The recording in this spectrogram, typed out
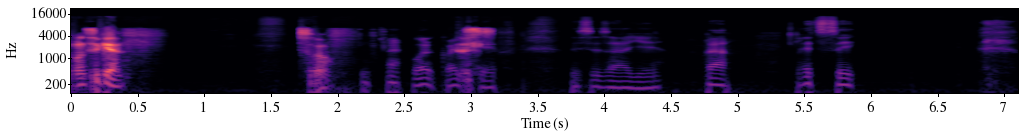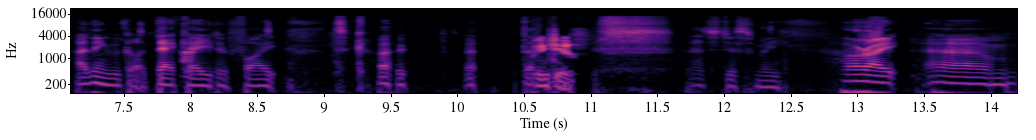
Once again. So, what a great This- gift. This is our year. Well, let's see. I think we've got a decade of fight to go. We do. That's just me. All right, um,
